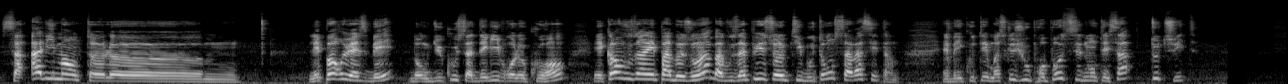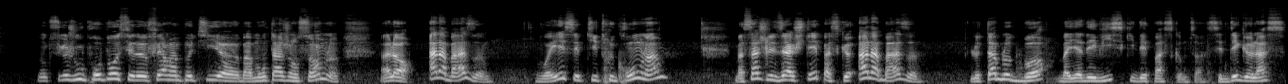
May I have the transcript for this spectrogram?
ça alimente le les ports USB, donc du coup ça délivre le courant, et quand vous n'en avez pas besoin, bah, vous appuyez sur le petit bouton, ça va s'éteindre. Et ben écoutez, moi ce que je vous propose c'est de monter ça tout de suite. Donc ce que je vous propose c'est de faire un petit euh, bah, montage ensemble. Alors à la base, vous voyez ces petits trucs ronds là, bah ça je les ai achetés parce que à la base, le tableau de bord, bah, il y a des vis qui dépassent comme ça. C'est dégueulasse.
